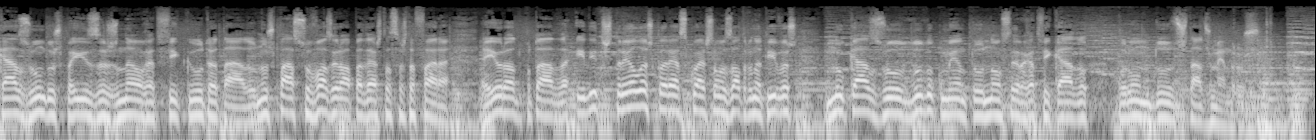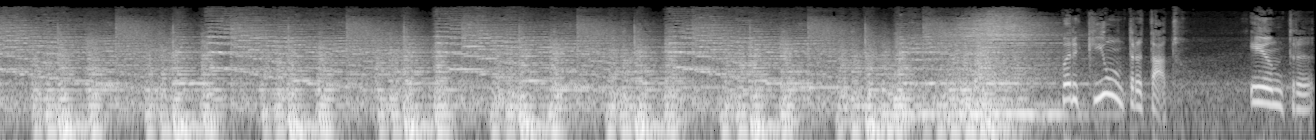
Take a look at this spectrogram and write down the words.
caso um dos países não ratifique o tratado. No espaço Voz Europa desta sexta-feira, a eurodeputada Edith Estrela esclarece quais são as alternativas no caso do documento não ser ratificado por um dos Estados-membros. Para que um tratado entre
